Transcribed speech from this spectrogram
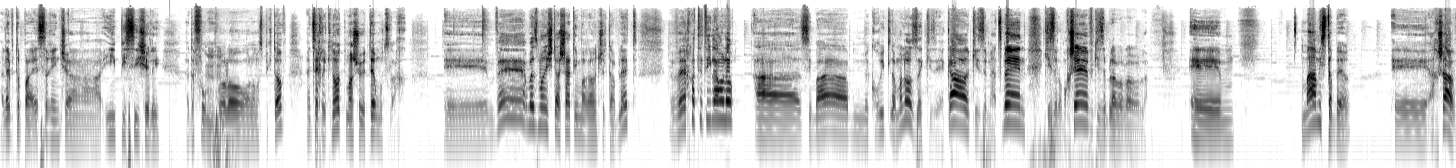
הלפטופ ה-10 אינץ' ה-Eee PC שלי, הדפוק, מהמם. כבר לא, לא מספיק טוב, אני צריך לקנות משהו יותר מוצלח. אה, והרבה זמן השתעשעתי עם הרעיון של טאבלט, והחלטתי למה לא. הסיבה המקורית למה לא זה כי זה יקר, כי זה מעצבן, כי זה לא מחשב, כי זה בלה בלה בלה בלה. אה, מה מסתבר? אה, עכשיו,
